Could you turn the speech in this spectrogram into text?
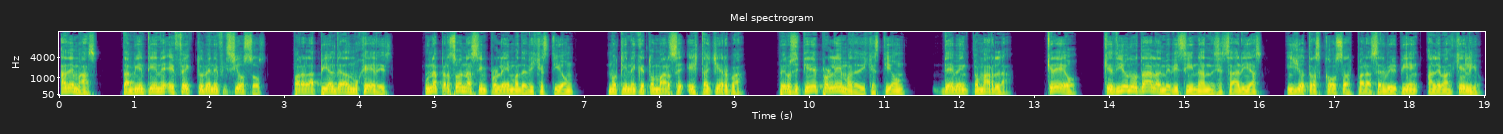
Además, también tiene efectos beneficiosos para la piel de las mujeres. Una persona sin problemas de digestión no tiene que tomarse esta hierba, pero si tiene problemas de digestión, deben tomarla. Creo que Dios nos da las medicinas necesarias y otras cosas para servir bien al Evangelio.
